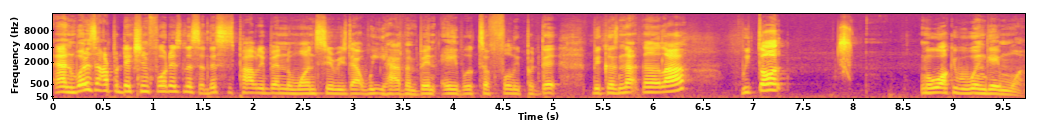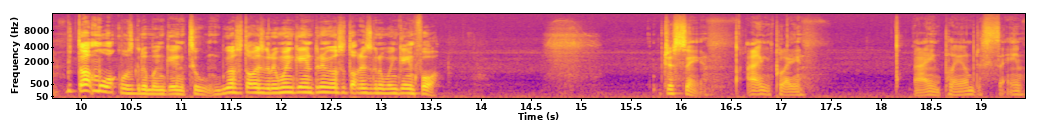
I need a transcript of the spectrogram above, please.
And what is our prediction for this? Listen, this has probably been the one series that we haven't been able to fully predict because, not gonna lie, we thought Milwaukee would win game one. We thought Milwaukee was gonna win game two. We also thought he was gonna win game three. We also thought he was gonna win game four. Just saying. I ain't playing. I ain't playing. I'm just saying.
